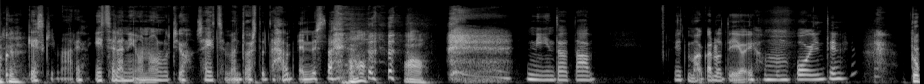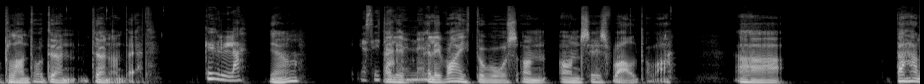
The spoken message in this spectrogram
okay. keskimäärin. Itselläni on ollut jo 17 tähän mennessä. Oho, wow. niin tota, nyt mä kadotin jo ihan mun pointin. Tuplaantuu työn, työnantajat. Kyllä. Joo. Ja sitä Eli, ennen. eli vaihtuvuus on, on siis valtavaa. Ää, tähän,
